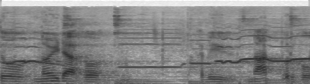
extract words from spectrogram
तो नोएडा हो, अभी नागपुर हो।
